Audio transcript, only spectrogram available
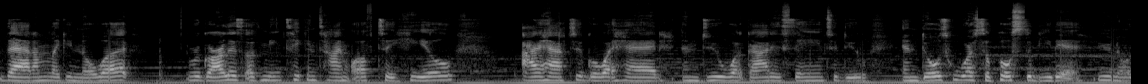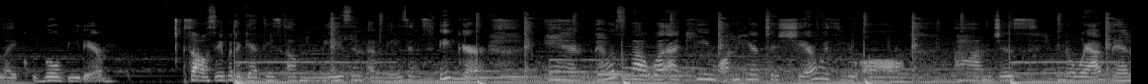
that I'm like, you know what? Regardless of me taking time off to heal, I have to go ahead and do what God is saying to do. And those who are supposed to be there, you know, like will be there. So I was able to get these amazing, amazing speaker. And that was about what I came on here to share with you all. Um, just you know where I've been,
